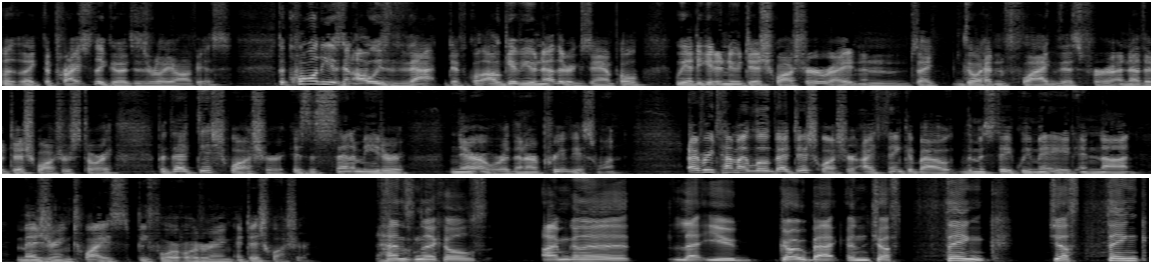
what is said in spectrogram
But like the price of the goods is really obvious. The quality isn't always that difficult. I'll give you another example. We had to get a new dishwasher, right? And it's like, go ahead and flag this for another dishwasher story. But that dishwasher is a centimeter narrower than our previous one. Every time I load that dishwasher, I think about the mistake we made in not measuring twice before ordering a dishwasher. Hans Nichols, I'm going to let you go back and just think just think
